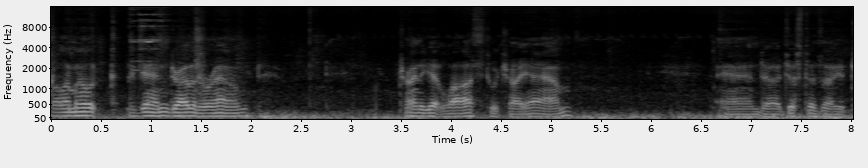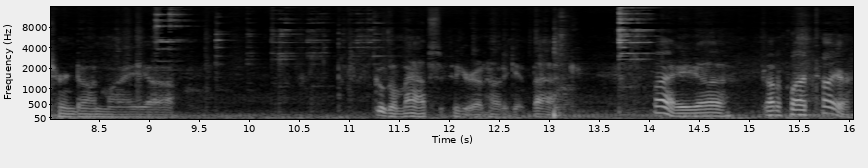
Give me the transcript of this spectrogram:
well, I'm out again driving around trying to get lost, which I am. And uh, just as I had turned on my uh, Google Maps to figure out how to get back, I uh, got a flat tire.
